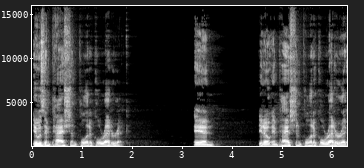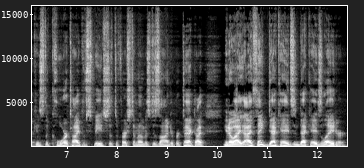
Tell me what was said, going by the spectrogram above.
it was impassioned political rhetoric, and you know, impassioned political rhetoric is the core type of speech that the First Amendment is designed to protect. I, you know, I, I think decades and decades later,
